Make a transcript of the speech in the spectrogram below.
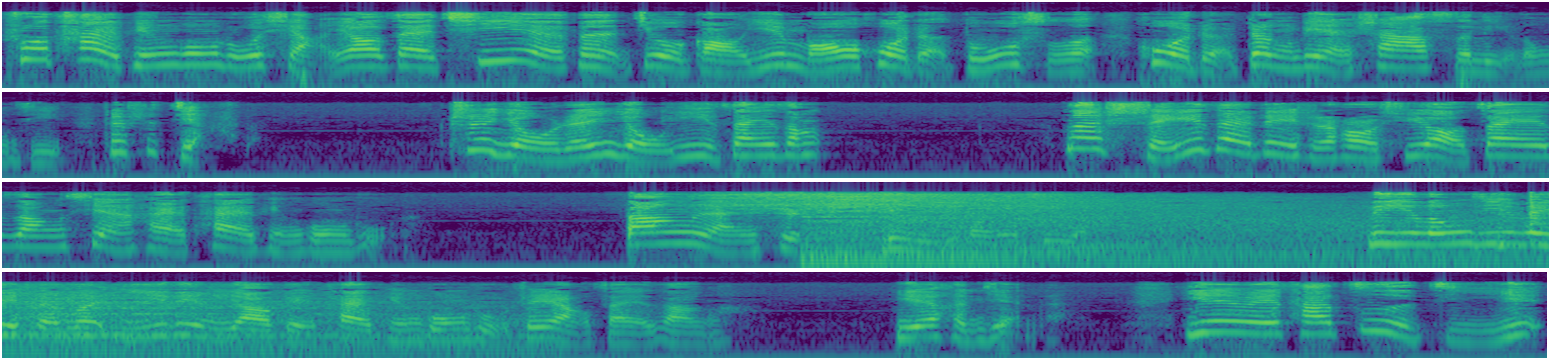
说太平公主想要在七月份就搞阴谋，或者毒死，或者政变杀死李隆基，这是假的。是有人有意栽赃，那谁在这时候需要栽赃陷害太平公主呢？当然是李隆基啊！李隆基为什么一定要给太平公主这样栽赃啊？也很简单，因为他自己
